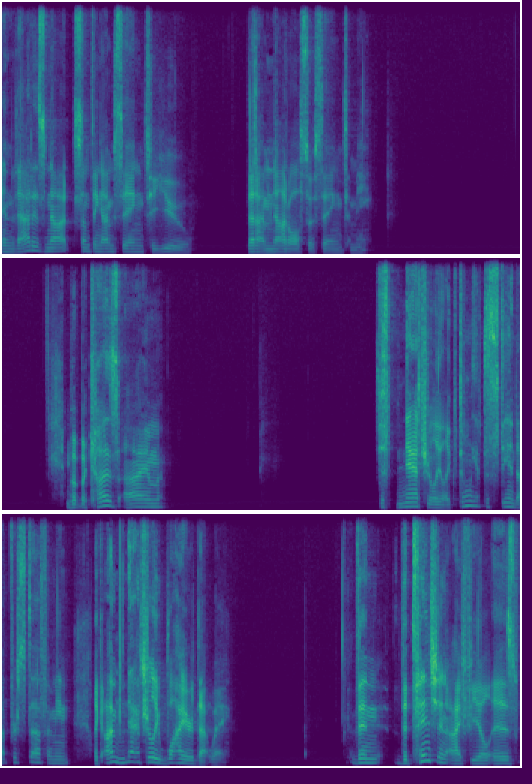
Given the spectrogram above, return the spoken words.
And that is not something I'm saying to you that I'm not also saying to me. But because I'm just naturally like, don't we have to stand up for stuff? I mean, like, I'm naturally wired that way. Then the tension I feel is,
